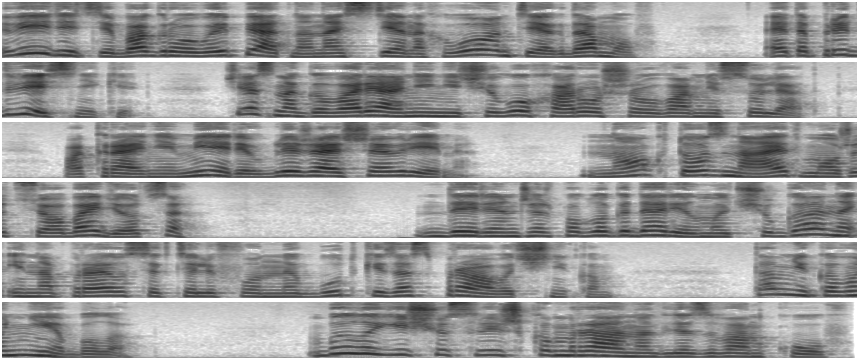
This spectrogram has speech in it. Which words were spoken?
Видите багровые пятна на стенах вон тех домов? Это предвестники. Честно говоря, они ничего хорошего вам не сулят. По крайней мере, в ближайшее время. Но, кто знает, может, все обойдется». Деринджер поблагодарил мальчугана и направился к телефонной будке за справочником. Там никого не было. Было еще слишком рано для звонков,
